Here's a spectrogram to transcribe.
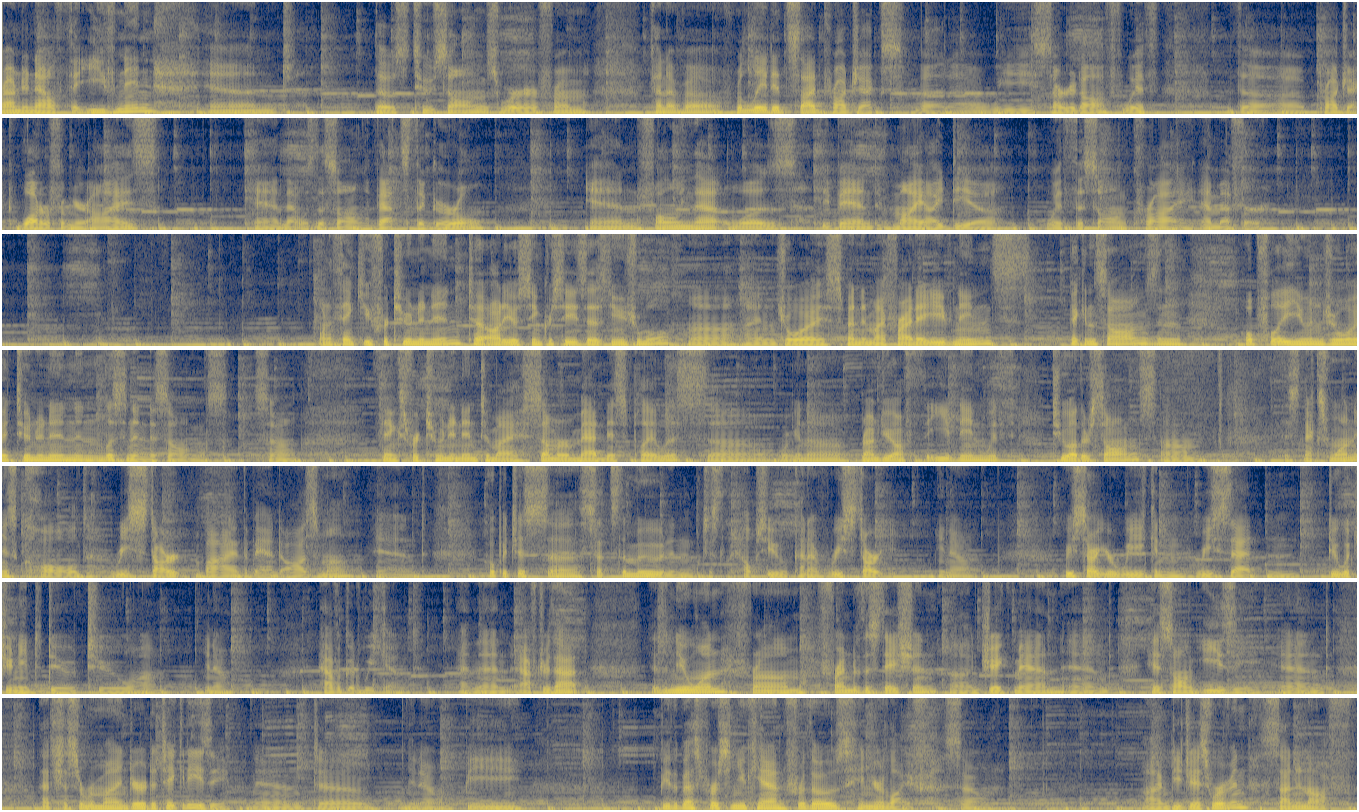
Rounding out the evening, and those two songs were from kind of uh, related side projects. But uh, we started off with the project Water from Your Eyes, and that was the song That's the Girl. And following that was the band My Idea with the song Cry MFer. Want to thank you for tuning in to Audiosyncrasies as usual. Uh, I enjoy spending my Friday evenings picking songs, and hopefully, you enjoy tuning in and listening to songs. So, thanks for tuning in to my Summer Madness playlist. Uh, we're gonna round you off the evening with two other songs. Um, this next one is called Restart by the band Ozma, and hope it just uh, sets the mood and just helps you kind of restart, you know, restart your week and reset and do what you need to do to, um, you know, have a good weekend. And then after that is a new one from friend of the station, uh, Jake Mann, and his song Easy. And that's just a reminder to take it easy and, uh, you know, be be the best person you can for those in your life. So, I'm DJ Swervin, signing off.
